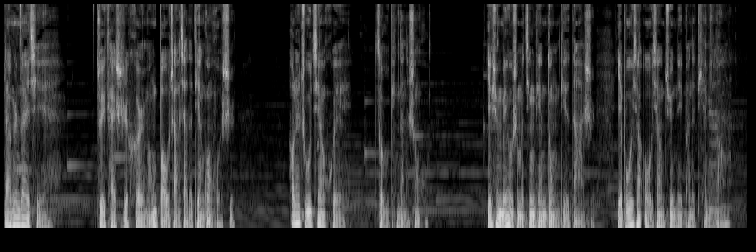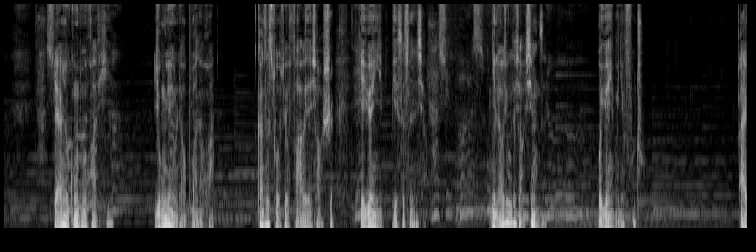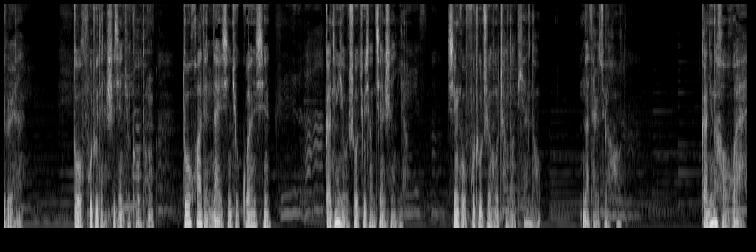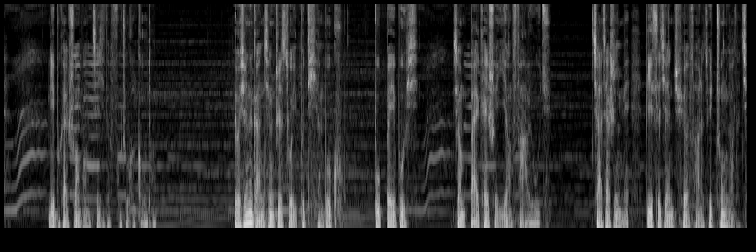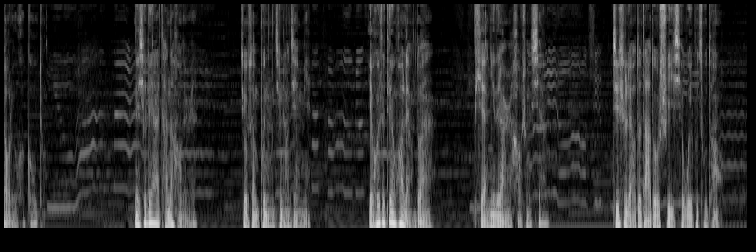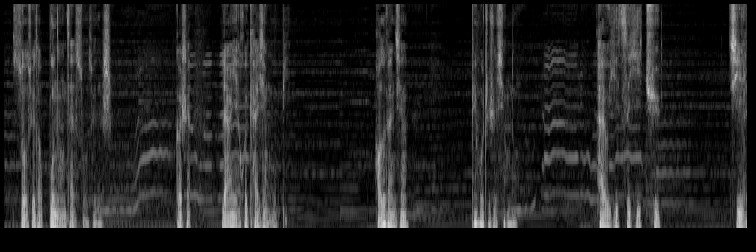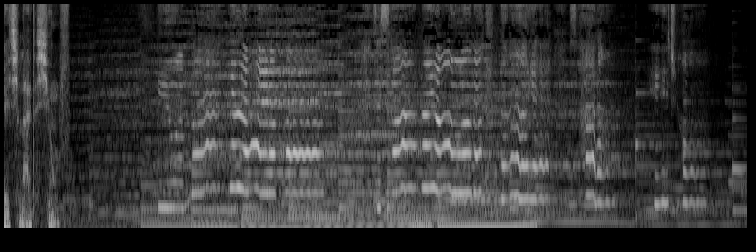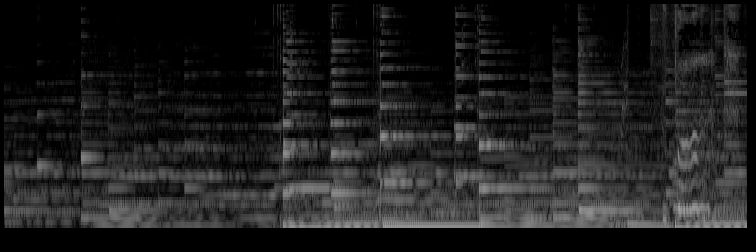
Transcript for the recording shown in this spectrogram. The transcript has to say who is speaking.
Speaker 1: 两个人在一起，最开始是荷尔蒙爆炸下的电光火石，后来逐渐会走入平淡的生活。也许没有什么惊天动地的大事，也不会像偶像剧那般的甜蜜浪漫。两人有共同的话题，永远有聊不完的话，看似琐碎乏味的小事，也愿意彼此分享。你了解我的小性子，我愿意为你付出。爱个人，多付出点时间去沟通，多花点耐心去关心。感情有时候就像健身一样，辛苦付出之后尝到甜头，那才是最好的。感情的好坏，离不开双方积极的付出和沟通。有些人的感情之所以不甜不苦，不悲不喜，像白开水一样乏味无趣。恰恰是因为彼此间缺乏了最重要的交流和沟通。那些恋爱谈得好的人，就算不能经常见面，也会在电话两端甜腻的让人好生羡慕。即使聊的大多是一些微不足道、琐碎到不能再琐碎的事，可是两人也会开心无比。好的感情，并不只是行动。还有一字一句积累起来的幸福。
